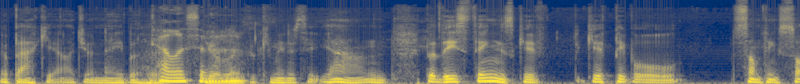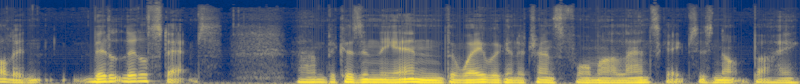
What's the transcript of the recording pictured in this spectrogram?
your backyard, your neighborhood, Tell us your about local community. Yeah, and, but these things give give people something solid, little little steps, um, because in the end, the way we're going to transform our landscapes is not by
